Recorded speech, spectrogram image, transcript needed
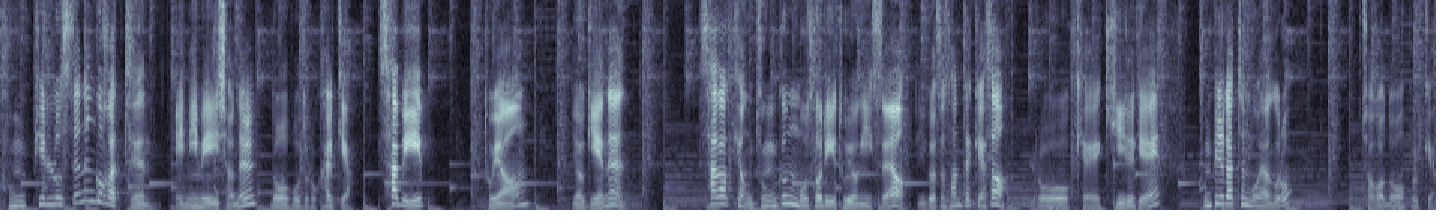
분필로 쓰는 것 같은 애니메이션을 넣어 보도록 할게요 삽입 도형 여기에는 사각형 둥근 모서리 도형이 있어요. 이것을 선택해서 이렇게 길게 분필 같은 모양으로 적어 넣어 볼게요.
